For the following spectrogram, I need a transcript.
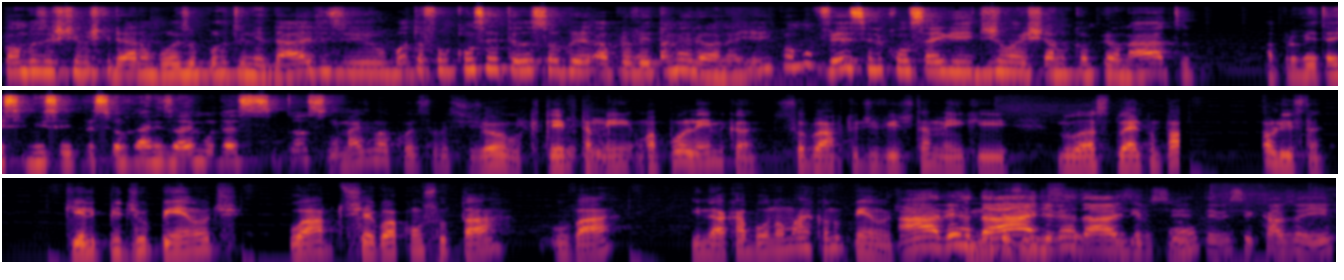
ambos os times criaram boas oportunidades e o Botafogo com certeza soube aproveitar melhor, né? E aí vamos ver se ele consegue deslanchar no campeonato, aproveitar esse início aí para se organizar e mudar essa situação. E mais uma coisa sobre esse jogo, que teve uhum. também uma polêmica sobre o árbitro de vídeo também, que no lance do Elton Paulista, que ele pediu pênalti, o árbitro chegou a consultar o VAR e acabou não marcando o pênalti. Ah, verdade, é verdade. Teve esse, teve esse caso aí.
